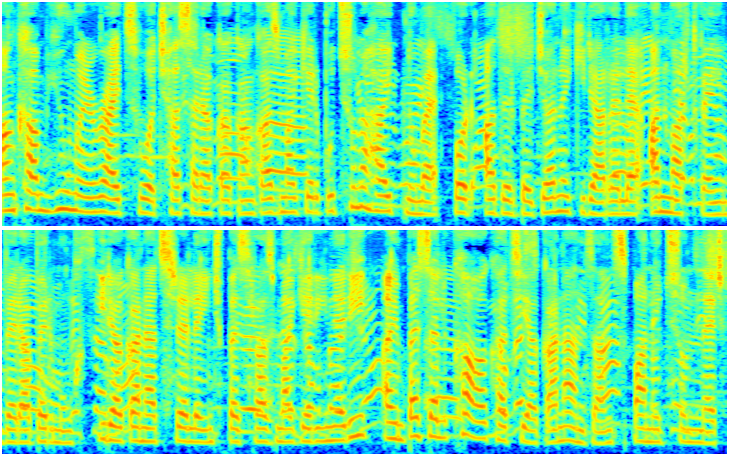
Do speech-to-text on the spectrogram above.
Անկամ Human Rights Watch հասարակական կազմակերպությունը հայտնում է, որ Ադրբեջանը կիրառել է անմարտկային վերաբերմունք, իրականացրել է ինչպես ռազմագերիների, այնպես էլ քաղաքացիական անձանց սպանություններ։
